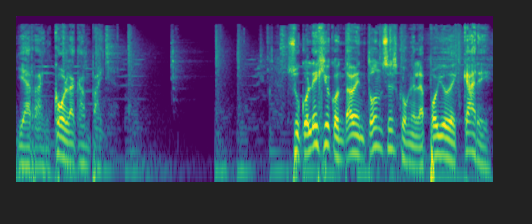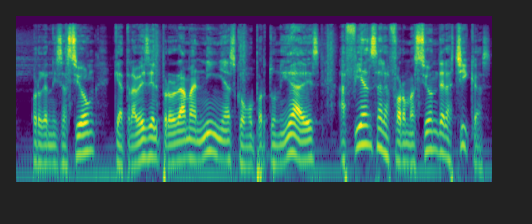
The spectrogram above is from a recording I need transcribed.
y arrancó la campaña. Su colegio contaba entonces con el apoyo de CARE, organización que a través del programa Niñas con Oportunidades afianza la formación de las chicas,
